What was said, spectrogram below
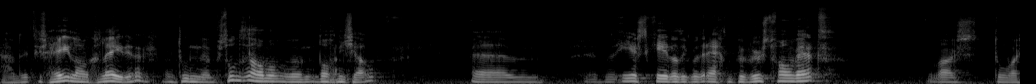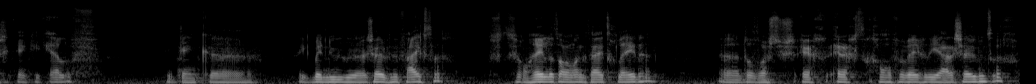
Nou, dit is heel lang geleden. En toen bestond het allemaal nog niet zo. Um, de eerste keer dat ik me er echt bewust van werd, was toen was ik denk ik 11. Ik denk, uh, ik ben nu uh, 57, dus het is al een hele lange tijd geleden. Uh, dat was dus echt, echt halverwege de jaren 70.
